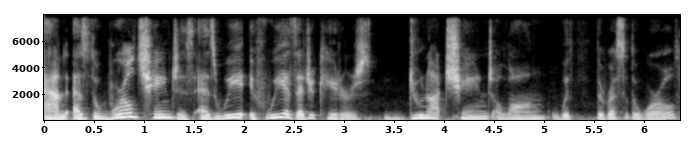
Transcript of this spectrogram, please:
And as the world changes, as we if we as educators do not change along with the rest of the world,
